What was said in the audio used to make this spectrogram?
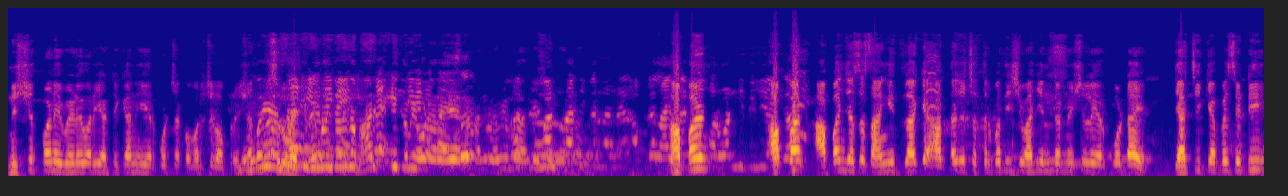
निश्चितपणे वेळेवर या ठिकाणी एअरपोर्टचं कमर्शियल ऑपरेशन सुरू होईल. आपण आपण आपण जसं सांगितलं की आता जो छत्रपती शिवाजी इंटरनॅशनल एअरपोर्ट आहे त्याची कॅपॅसिटी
